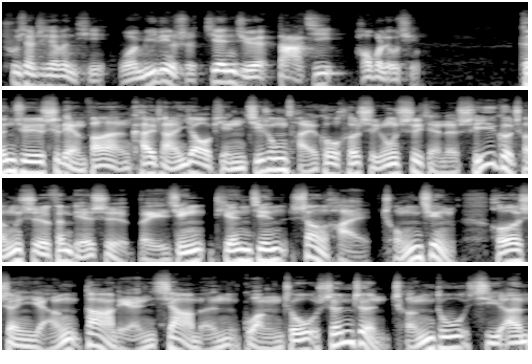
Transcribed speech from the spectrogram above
出现这些问题，我们一定是坚决打击，毫不留情。”根据试点方案，开展药品集中采购和使用试点的十一个城市分别是北京、天津、上海、重庆和沈阳、大连、厦门、广州、深圳、成都、西安。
